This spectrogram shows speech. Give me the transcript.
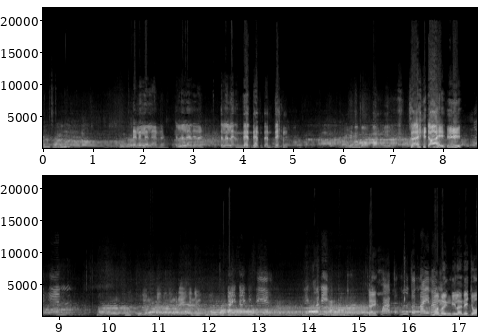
จะคอยลงเต้นเล่นเล่นเล่นเต้นเล่นเล่นเต้นเล่นเล่นเต้นเต้นเต้นเต้นยังไม่บอกกล้องพี่ใส่จอยพี่ไม่เห็นใส่ใส่พี่สีนี่ก็นี่ใส่ขวามือต้นไม้มามามึงดีเหรอในจอ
